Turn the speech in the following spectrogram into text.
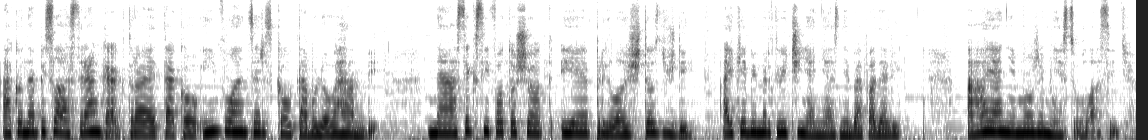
ako napísala stránka, ktorá je takou influencerskou tabuľou hamby. Na sexy photoshop je príležitosť vždy, aj keby mŕtvi Číňania z neba padali. A ja nemôžem nesúhlasiť.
